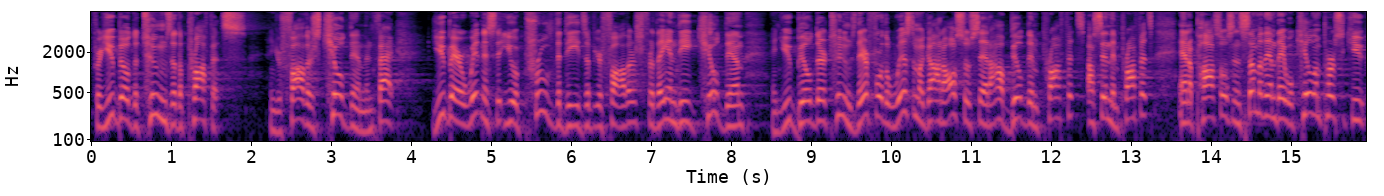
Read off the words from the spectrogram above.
for you build the tombs of the prophets and your fathers killed them. In fact, you bear witness that you approve the deeds of your fathers, for they indeed killed them, and you build their tombs. Therefore, the wisdom of God also said, I'll build them prophets, I'll send them prophets and apostles, and some of them they will kill and persecute,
